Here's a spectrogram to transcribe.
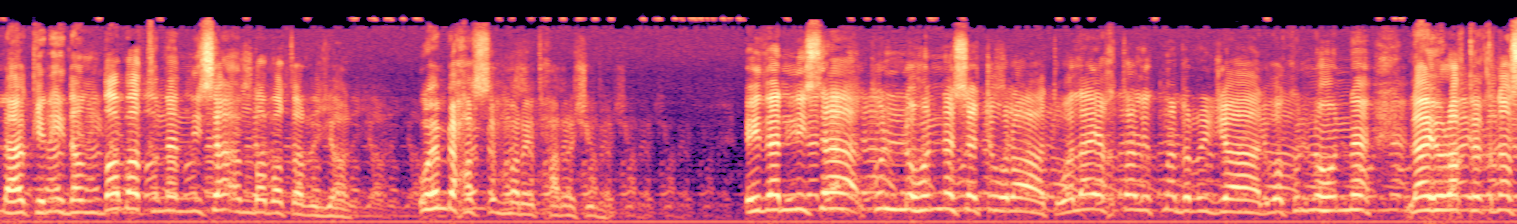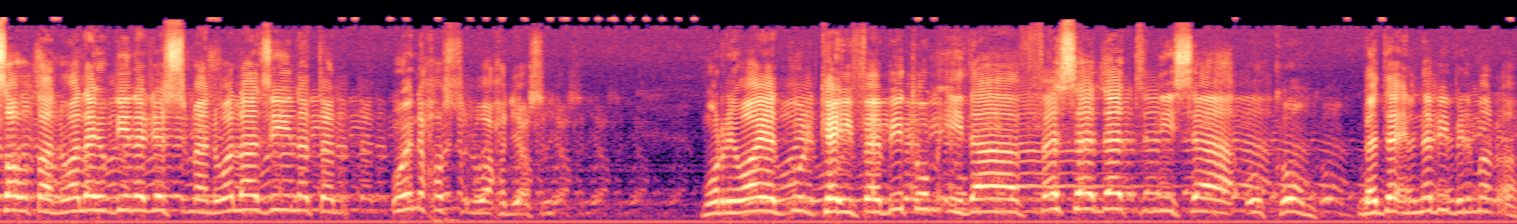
لكن إذا انضبطنا النساء انضبط الرجال. وين بحصل مرة يتحرش بها؟ إذا النساء كلهن ستورات ولا يختلطن بالرجال وكلهن لا يرققن صوتا ولا يبدين جسما ولا زينة. وين يحصل الواحد يعصي مو الرواية تقول كيف بكم إذا فسدت نساؤكم؟ بدأ النبي بالمرأة.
